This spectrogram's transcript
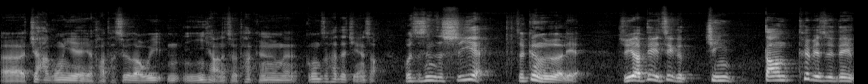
呃，加工业也好，他受到危影响的时候，他可能呢工资还在减少，或者甚至失业。这更恶劣，所以要对这个经当，特别是对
